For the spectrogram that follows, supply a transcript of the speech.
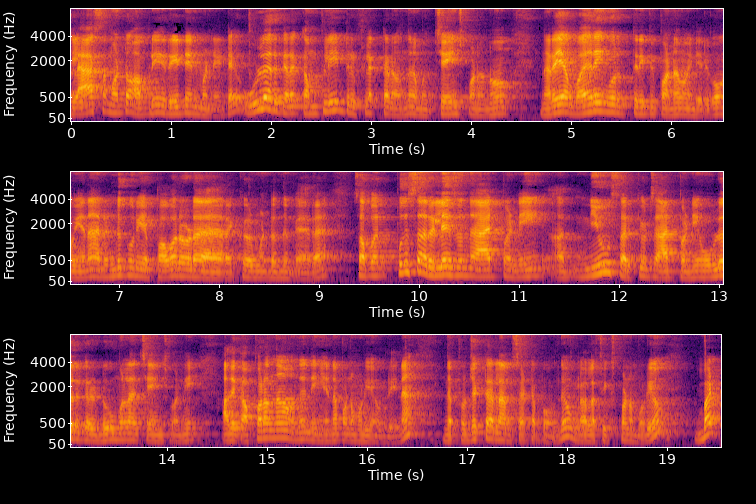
கிளாஸை மட்டும் அப்படியே ரீட்டைன் பண்ணிவிட்டு உள்ளே இருக்கிற கம்ப்ளீட் ரிஃப்ளெக்டரை வந்து நம்ம சேஞ்ச் பண்ணணும். நிறைய வயரிங் ஒர்க் திருப்பி பண்ண வேண்டியிருக்கும். ஏன்னா ரெண்டுக்குரிய பவரோட ரெக்குயர்மெண்ட் வந்து வேறு. ஸோ அப்போ புதுசாக ரிலேஸ் வந்து ஆட் பண்ணி நியூ சர்க்கியூட்ஸ் ஆட் பண்ணி உள்ளே இருக்கிற டூமெல்லாம் சேஞ்ச் பண்ணி அதுக்கப்புறம் தான் வந்து நீங்கள் என்ன பண்ண முடியும் அப்படின்னா இந்த ப்ரொஜெக்டர் லேம்ப் செட்டப்பை வந்து உங்களால் ஃபிக்ஸ் பண்ண முடியும். பட்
